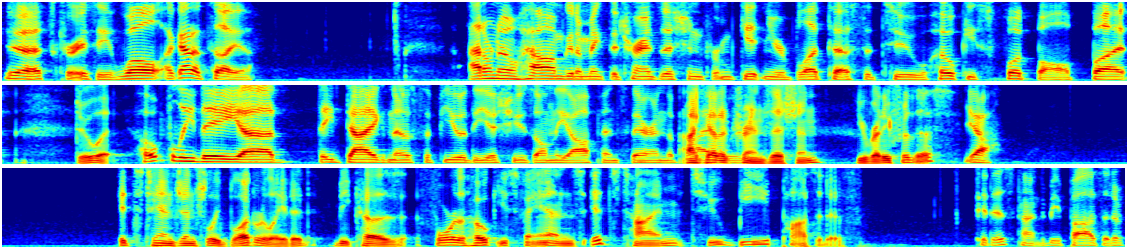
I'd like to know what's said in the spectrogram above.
Yeah, that's crazy. Well, I gotta tell you, I don't know how I'm gonna make the transition from getting your blood tested to Hokies football, but Do it. hopefully they uh, they diagnose a few of the issues on the offense there in the. I got a transition. You ready for this? Yeah. It's tangentially blood related because for the Hokies fans, it's time to be positive. it is time to be positive.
